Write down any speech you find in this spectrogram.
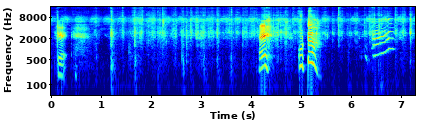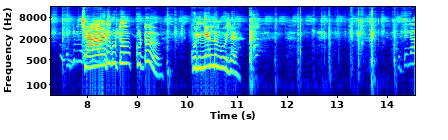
ഓക്കെ. ഏയ് കുട്ടു. ചാട് കുട്ടു കുട്ടു. കുലുങ്ങിയാലൊന്നും പോവില്ല. കുട്ടീനെ?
